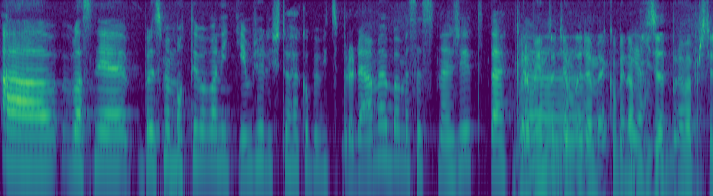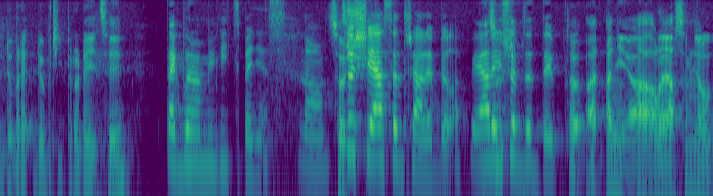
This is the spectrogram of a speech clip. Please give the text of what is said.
A vlastně byli jsme motivovaní tím, že když to jakoby víc prodáme, budeme se snažit, tak... Budeme jim to těm eh, lidem jakoby nabízet, jo. budeme prostě dobré, dobří prodejci tak budeme mít víc peněz. No, což, což já jsem třeba nebyla. Já nejsem ten typ. To, ani já, ale já jsem měl,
